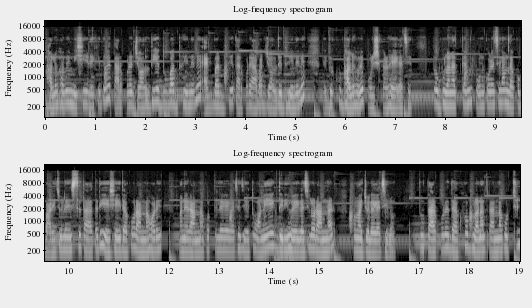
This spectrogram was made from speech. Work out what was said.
ভালোভাবে মিশিয়ে রেখে দেবে, তারপরে জল দিয়ে দুবার ধুয়ে নেবে, একবার ধুয়ে তারপরে আবার জল দিয়ে ধুয়ে নেবে। দেখবে খুব ভালোভাবে পরিষ্কার হয়ে গেছে। তো ভোলানাথকে আমি ফোন করেছিলাম, দেখো বাড়ি চলে এসছে তাড়াতাড়ি। এসেই দেখো রান্নাঘরে। মানে রান্না করতে লেগে গেছে, যেহেতু অনেক দেরি হয়ে গেছিল রান্নার, সময় চলে গেছিল। তো তারপরে দেখো ভোলানাথ রান্না করছিল,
